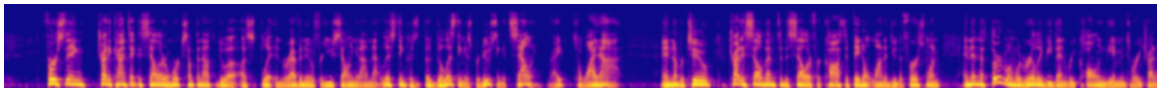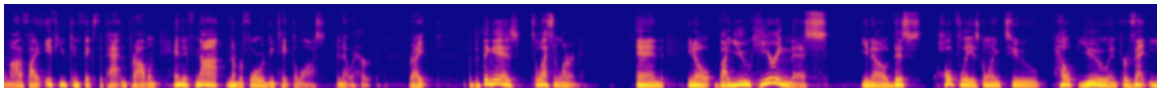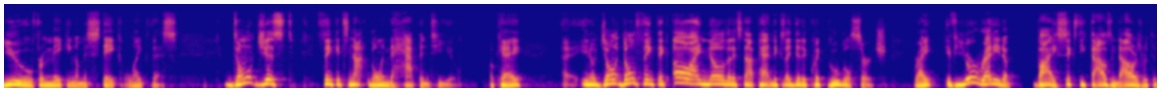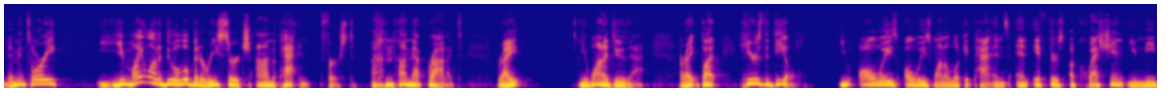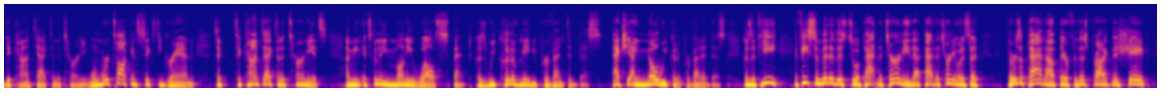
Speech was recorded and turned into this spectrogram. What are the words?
First thing, try to contact the seller and work something out to do a, a split in revenue for you selling it on that listing because the, the listing is producing, it's selling, right? So why not? And number two, try to sell them to the seller for cost if they don't want to do the first one. And then the third one would really be then recalling the inventory, try to modify it if you can fix the patent problem. And if not, number four would be take the loss, and that would hurt, right? But the thing is, it's a lesson learned. And, you know, by you hearing this, you know, this hopefully is going to help you and prevent you from making a mistake like this. Don't just think it's not going to happen to you, okay? Uh, you know, don't don't think that oh, I know that it's not patented because I did a quick Google search, right? If you're ready to buy $60,000 worth of inventory, you might want to do a little bit of research on the patent first on, on that product, right? You want to do that. All right. But here's the deal you always, always want to look at patents. And if there's a question, you need to contact an attorney. When we're talking 60 grand to, to contact an attorney, it's, I mean, it's going to be money well spent because we could have maybe prevented this. Actually, I know we could have prevented this because if he, if he submitted this to a patent attorney, that patent attorney would have said, there's a patent out there for this product, this shape.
